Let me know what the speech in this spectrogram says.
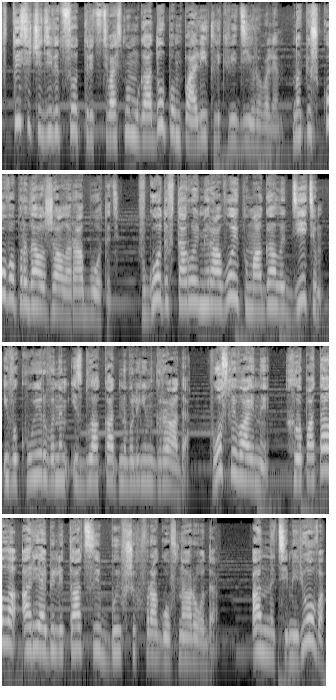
В 1938 году помполит ликвидировали, но Пешкова продолжала работать. В годы Второй мировой помогала детям, эвакуированным из блокадного Ленинграда – После войны хлопотала о реабилитации бывших врагов народа. Анна Темирева,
